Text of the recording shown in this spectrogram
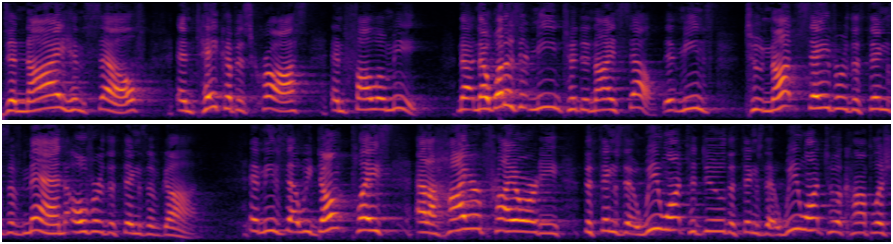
deny himself and take up his cross and follow me. Now, now, what does it mean to deny self? It means to not savor the things of men over the things of God. It means that we don't place at a higher priority the things that we want to do, the things that we want to accomplish,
